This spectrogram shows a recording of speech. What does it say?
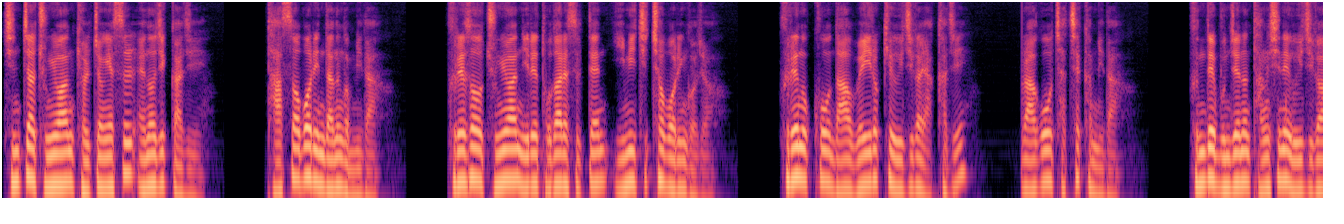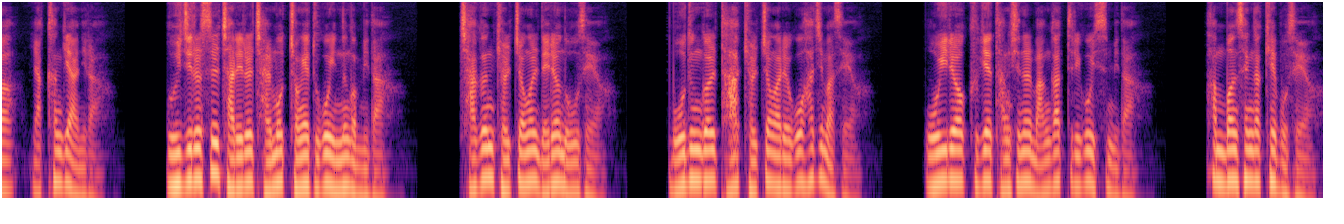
진짜 중요한 결정에 쓸 에너지까지 다 써버린다는 겁니다. 그래서 중요한 일에 도달했을 땐 이미 지쳐버린 거죠. 그래 놓고 나 왜 이렇게 의지가 약하지? 라고 자책합니다. 근데 문제는 당신의 의지가 약한 게 아니라 의지를 쓸 자리를 잘못 정해두고 있는 겁니다. 작은 결정을 내려놓으세요. 모든 걸 다 결정하려고 하지 마세요. 오히려 그게 당신을 망가뜨리고 있습니다. 한번 생각해 보세요.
